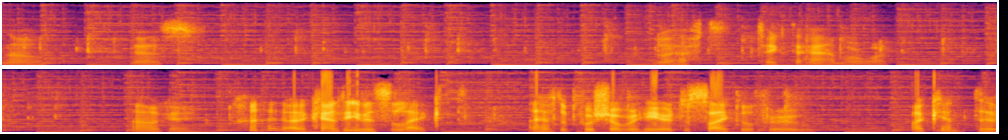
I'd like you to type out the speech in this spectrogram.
No? Yes? Do I have to take the ham or what? Oh, okay. I can't even select. I have to push over here to cycle through. Why can't they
